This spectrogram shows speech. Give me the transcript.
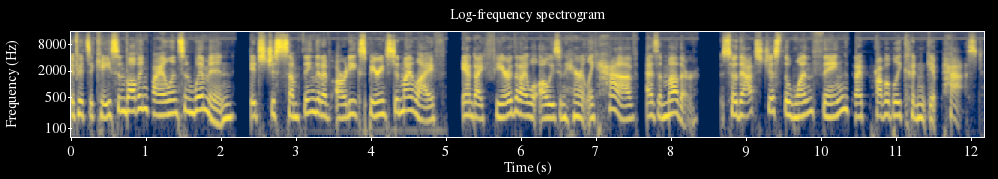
if it's a case involving violence in women, it's just something that I've already experienced in my life, and I fear that I will always inherently have as a mother. So that's just the one thing that I probably couldn't get past.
